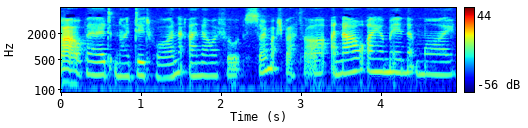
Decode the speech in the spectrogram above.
got out of bed and I did one and now I feel so much better. And now I am in my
